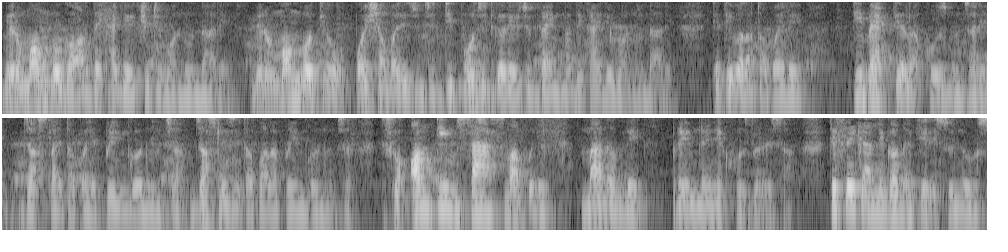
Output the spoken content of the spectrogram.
मेरो महँगो घर देखाइदियो एकचोटि भन्नुहुन्न अरे मेरो महँगो त्यो पैसा मैले जुन चाहिँ डिपोजिट गरेको छु ब्याङ्कमा देखाइदियो भन्नुहुन्न अरे त्यति बेला तपाईँले ती व्यक्तिहरूलाई खोज्नुहुन्छ अरे जसलाई तपाईँले प्रेम गर्नुहुन्छ जसले चाहिँ तपाईँलाई प्रेम गर्नुहुन्छ। त्यसको अन्तिम सासमा पनि मानवले प्रेम नै नै खोज्दो रहेछ। त्यसै कारणले गर्दाखेरि सुन्नुहोस्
